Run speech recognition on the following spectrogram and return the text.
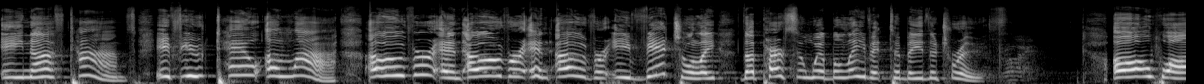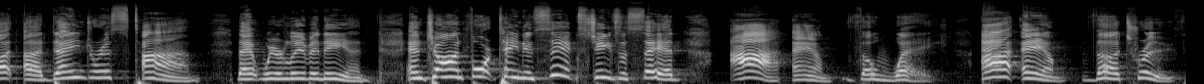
enough times, if you tell a lie over and over and over, eventually the person will believe it to be the truth. Oh, what a dangerous time that we're living in. And John 14 and 6, Jesus said, I am the way I am the truth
